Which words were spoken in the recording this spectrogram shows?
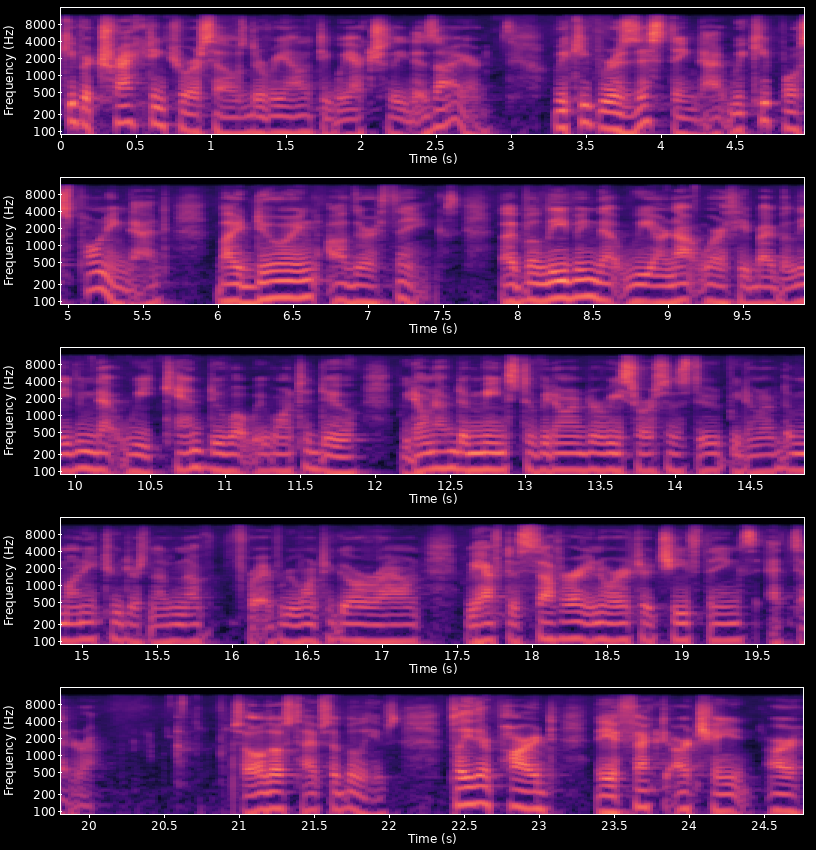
keep attracting to ourselves the reality we actually desire, we keep resisting that, we keep postponing that by doing other things, by believing that we are not worthy, by believing that we can't do what we want to do, we don't have the means to, we don't have the resources to, we don't have the money to, there's not enough for everyone to go around, we have to suffer in order to achieve things, etc. So all those types of beliefs play their part. They affect our chain, our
